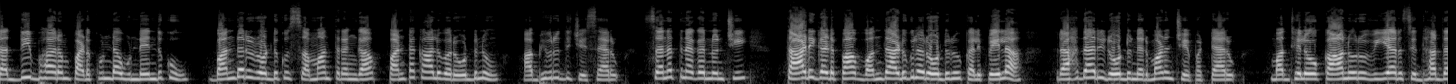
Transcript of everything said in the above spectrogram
రద్దీ భారం పడకుండా ఉండేందుకు బందరు రోడ్డుకు సమాంతరంగా పంటకాలువ రోడ్డును అభివృద్ధి చేశారు. సనత్ నగర్ నుంచి తాడిగడప వంద అడుగుల రోడ్డును కలిపేలా రహదారి రోడ్డు నిర్మాణం చేపట్టారు. మధ్యలో కానూరు విఆర్ సిద్ధార్థ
